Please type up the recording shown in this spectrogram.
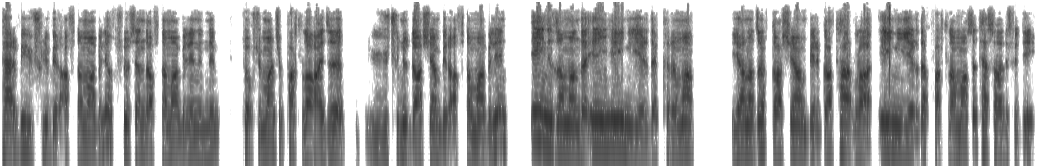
hərbi yüklü bir avtomobili, xüsusən də avtomobilin indi çox güman ki, partlayıcı yükünü daşıyan bir avtomobilin eyni zamanda eyni, eyni yerdə Krıma yanacaq daşıyan bir qatarla eyni yerdə partlaması təsadüfi deyil.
